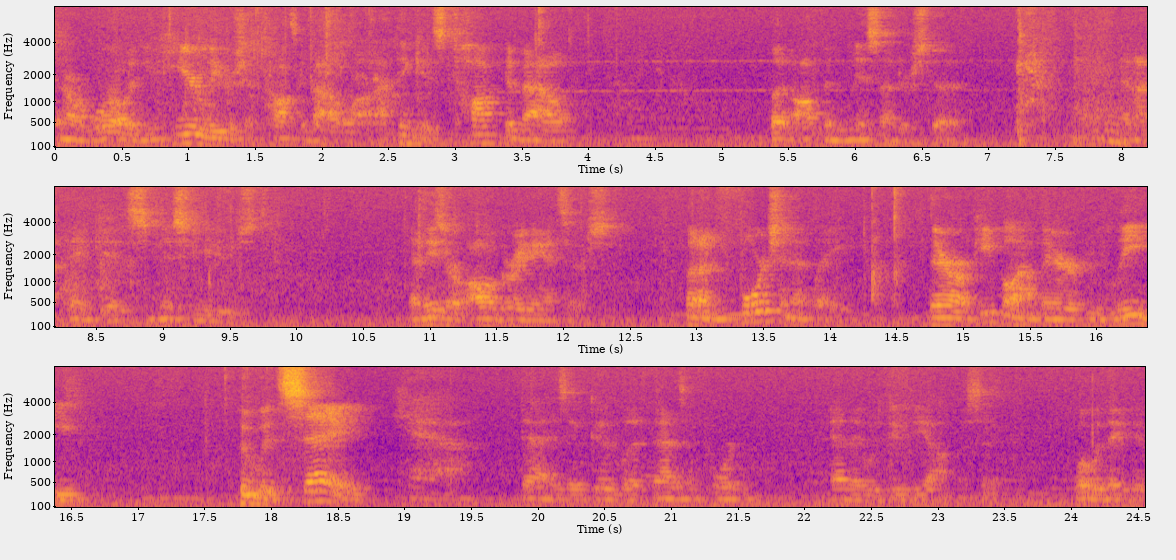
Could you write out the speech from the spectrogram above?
in our world, and you hear leadership talked about a lot. I think it's talked about, but often misunderstood. And I think it's misused. And these are all great answers. But unfortunately, there are people out there who lead who would say, yeah, that is a good list, that is important, and they would do the opposite. What would they do?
